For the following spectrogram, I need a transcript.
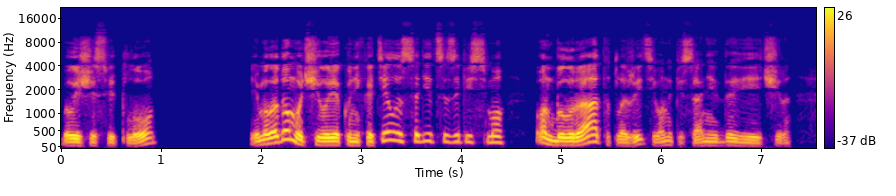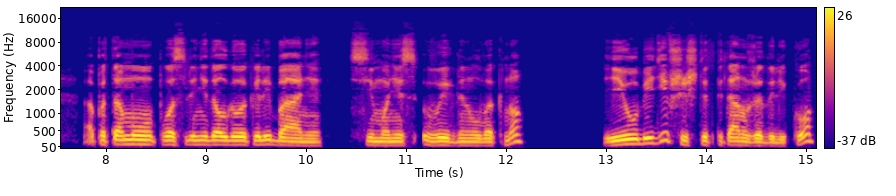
было еще светло, и молодому человеку не хотелось садиться за письмо, он был рад отложить его написание до вечера. А потому после недолгого колебания Симонис выглянул в окно и, убедившись, что капитан уже далеко,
